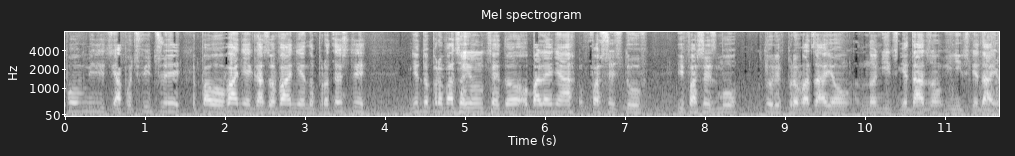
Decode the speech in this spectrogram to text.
po, milicja poćwiczy, pałowanie, gazowanie, no protesty nie doprowadzające do obalenia faszystów i faszyzmu, który wprowadzają, no nic nie dadzą i nic nie dają.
